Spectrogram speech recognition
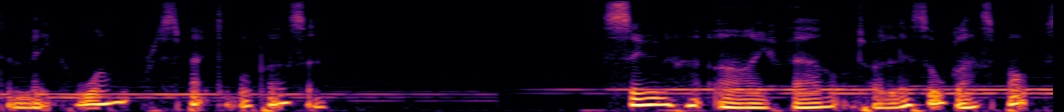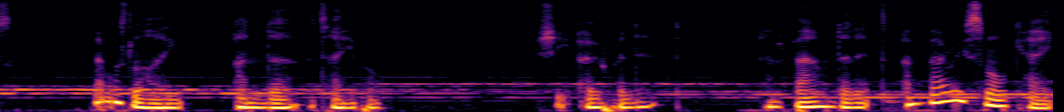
to make one respectable person. Soon her eye fell onto a little glass box that was lying under the table. She opened it and found in it a very small cake,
